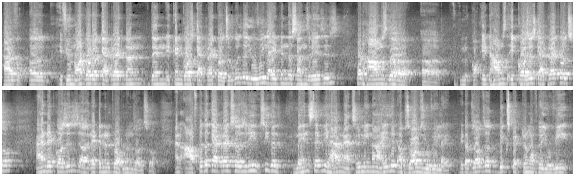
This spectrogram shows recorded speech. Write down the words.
have, a, if you've not got your cataract done, then it can cause cataract also because the UV light in the sun's rays is what harms the, uh, it harms, it causes cataract also and it causes uh, retinal problems also. And after the cataract surgery, see the lens that we have naturally in our eyes, it absorbs UV light. It absorbs a big spectrum of the UV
